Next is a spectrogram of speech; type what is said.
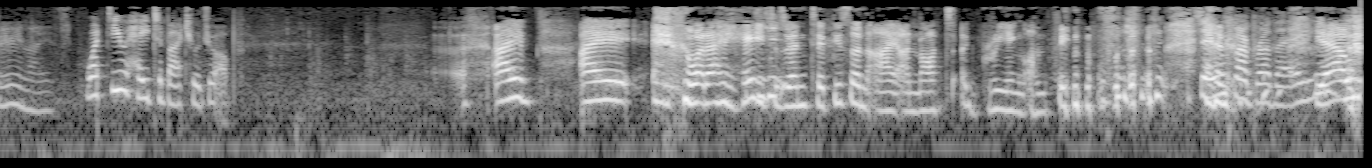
Very nice. What do you hate about your job? I, I, what I hate is when Tepiso and I are not agreeing on things. Same with my brother. yeah, we,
